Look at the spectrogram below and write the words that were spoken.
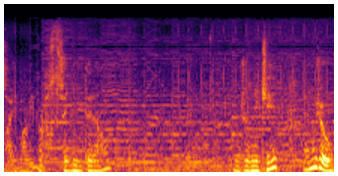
Zajímavý prostředí teda. Můžu zničit? Nemůžu.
